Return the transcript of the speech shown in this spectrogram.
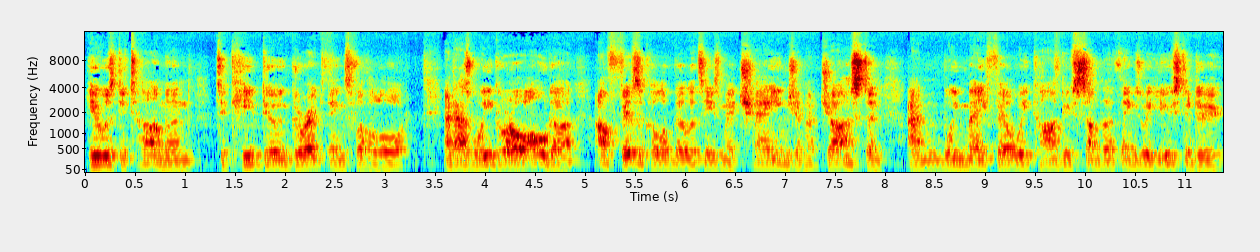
he was determined to keep doing great things for the Lord. And as we grow older, our physical abilities may change and adjust, and, and we may feel we can't do some of the things we used to do,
